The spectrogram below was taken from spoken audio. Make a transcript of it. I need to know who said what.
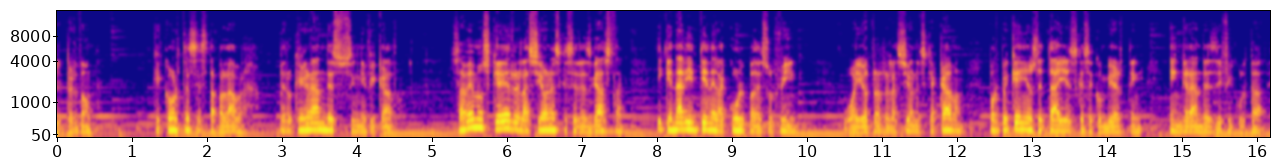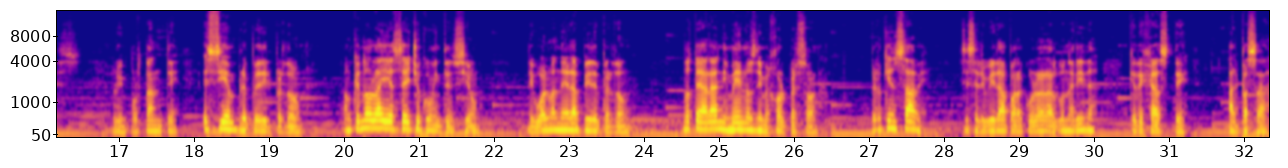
Speaker 1: El perdón. Qué corta es esta palabra, pero qué grande es su significado. Sabemos que hay relaciones que se desgastan y que nadie tiene la culpa de su fin, o hay otras relaciones que acaban por pequeños detalles que se convierten en grandes dificultades. Lo importante es siempre pedir perdón, aunque no lo hayas hecho con intención. De igual manera pide perdón. No te hará ni menos ni mejor persona. Pero quién sabe si servirá para curar alguna herida que dejaste al pasar.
